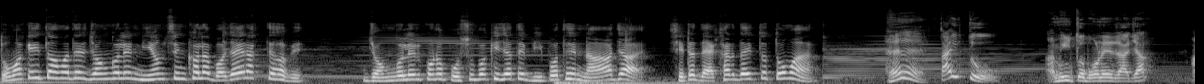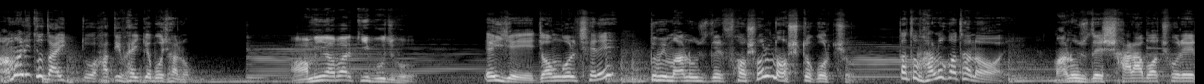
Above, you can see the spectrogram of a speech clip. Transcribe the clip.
তোমাকেই তো আমাদের জঙ্গলের নিয়ম শৃঙ্খলা বজায় রাখতে হবে। জঙ্গলের কোনো পশু পাখি যাতে বিপথে না যায় সেটা দেখার দায়িত্ব তোমার। হ্যাঁ তাই তো। আমি তো বনের রাজা। আমারই তো দায়িত্ব হাতি ভাইকে বোঝানো। আমি আবার কি বুঝব? এই যে জঙ্গল ছেড়ে তুমি মানুষদের ফসল নষ্ট করছ তা তো ভালো কথা নয়। মানুষদের সারা বছরের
